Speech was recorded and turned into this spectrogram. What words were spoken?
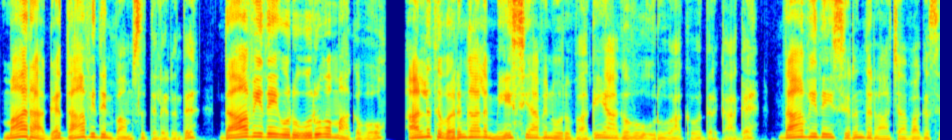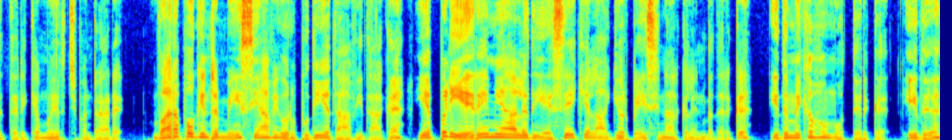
மாறாக தாவிதின் வம்சத்திலிருந்து தாவிதை ஒரு உருவமாகவோ அல்லது வருங்கால மேசியாவின் ஒரு வகையாகவோ உருவாக்குவதற்காக தாவிதை சிறந்த ராஜாவாக சித்தரிக்க முயற்சி பண்றாரு. வரப்போகின்ற மேசியாவை ஒரு புதிய தாவிதாக எப்படி எரேமியா அல்லது எசேக்கியல் ஆகியோர் பேசினார்கள் என்பதற்கு இது மிகவும் ஒத்திருக்கு. இது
